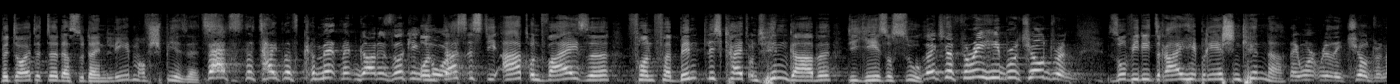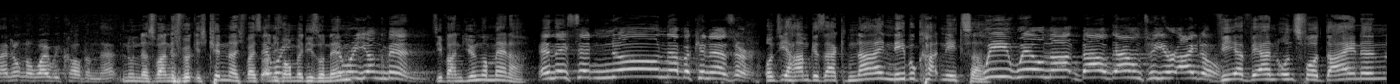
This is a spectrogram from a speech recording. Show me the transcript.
Bedeutete, dass du dein Leben aufs Spiel setzt. That's the type of commitment God is looking Und das ist die Art und Weise von Verbindlichkeit und Hingabe, die Jesus sucht. Like the three Hebrew children. So wie die drei hebräischen Kinder. Really. Nun, das waren nicht wirklich Kinder, ich weiß auch nicht, warum wir die so nennen. Sie waren junge Männer. And they said, No, Nebuchadnezzar, Und sie haben gesagt, nein, Nebukadnezar, wir werden uns vor deinen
